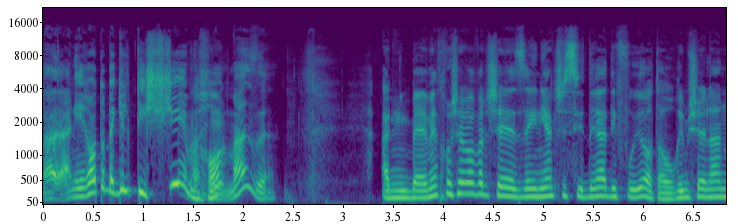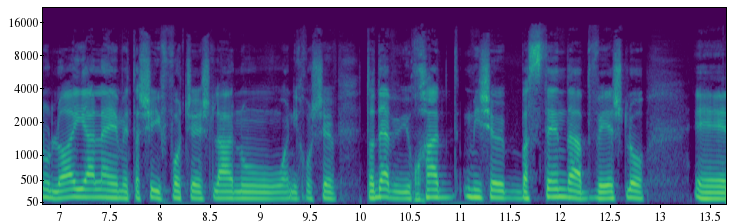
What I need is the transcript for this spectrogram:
אני אראה אותו בגיל 90, נכון. אחי, מה זה? אני באמת חושב אבל שזה עניין של סדרי עדיפויות, ההורים שלנו לא היה להם את השאיפות שיש לנו, אני חושב, אתה יודע, במיוחד מי שבסטנדאפ ויש לו אה,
